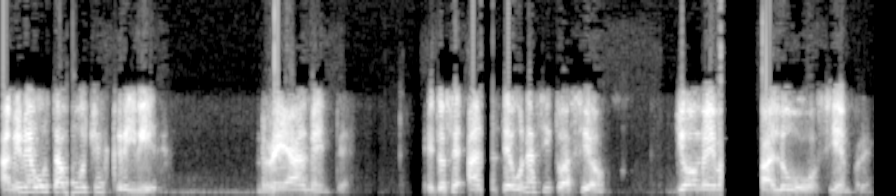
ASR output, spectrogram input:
A mí me gusta mucho escribir, realmente. Entonces, ante una situación, yo me evalúo siempre.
